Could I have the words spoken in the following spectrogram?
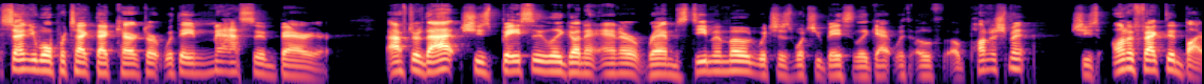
Senya will protect that character with a massive barrier. After that, she's basically going to enter Ram's Demon mode, which is what you basically get with Oath of Punishment. She's unaffected by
